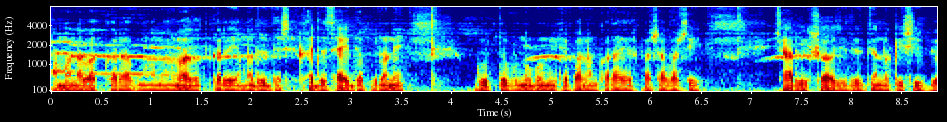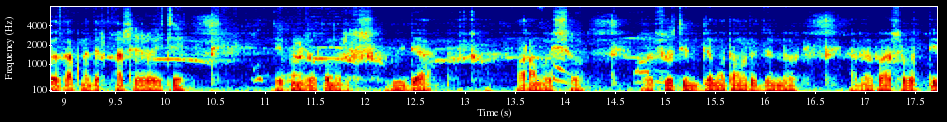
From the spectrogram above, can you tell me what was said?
আমন আবাদ করা এবং আমন আবাদ করে আমাদের দেশের খাদ্য চাহিদা পূরণে গুরুত্বপূর্ণ ভূমিকা পালন করা। এর পাশাপাশি সার্বিক সহযোগিতার জন্য কৃষি বিভাগ আপনাদের পাশে রয়েছে। যে কোনো রকমের সুবিধা, পরামর্শ সুচিন্তিত মতামতের জন্য আপনার পার্শ্ববর্তী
